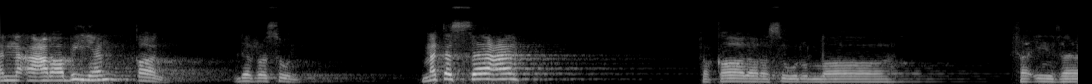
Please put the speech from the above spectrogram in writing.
أن أعرابيا قال للرسول متى الساعة؟ فقال رسول الله فإذا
